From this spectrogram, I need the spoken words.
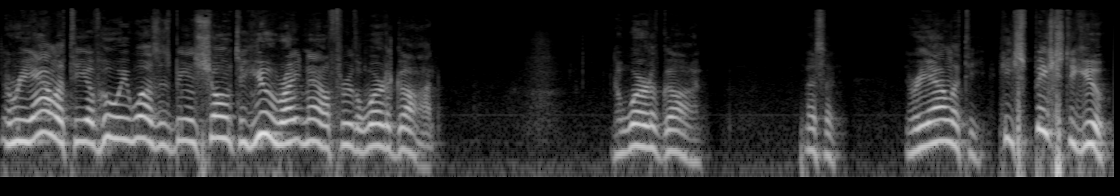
The reality of who he was is being shown to you right now through the Word of God. The Word of God. Listen, the reality. He speaks to you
